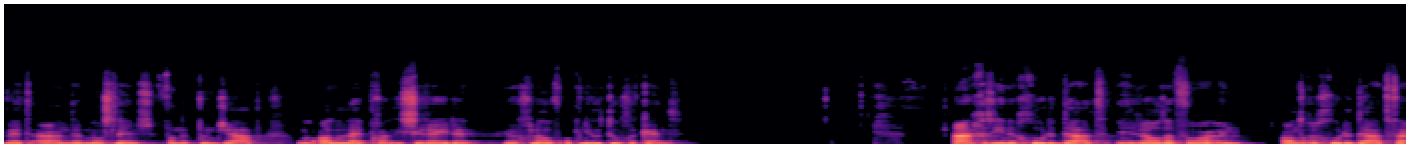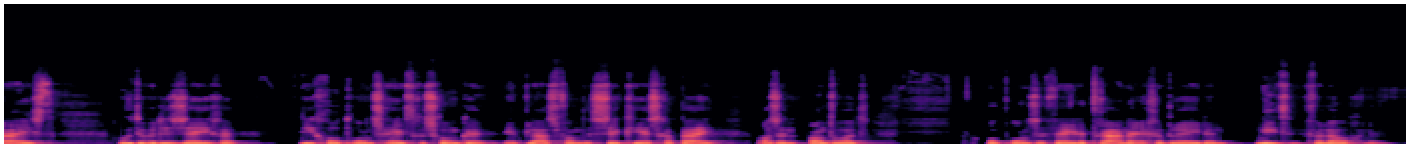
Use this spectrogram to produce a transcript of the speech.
werd aan de moslims van de Punjab om allerlei praktische redenen hun geloof opnieuw toegekend. Aangezien een goede daad in ruil daarvoor een andere goede daad vereist, moeten we de zegen die God ons heeft geschonken in plaats van de Sikh-heerschappij als een antwoord op onze vele tranen en gebreden niet verlogenen.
